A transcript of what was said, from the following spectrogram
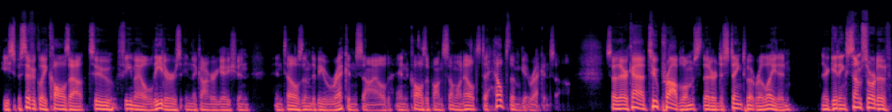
he specifically calls out two female leaders in the congregation and tells them to be reconciled and calls upon someone else to help them get reconciled. So there are kind of two problems that are distinct but related. They're getting some sort of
